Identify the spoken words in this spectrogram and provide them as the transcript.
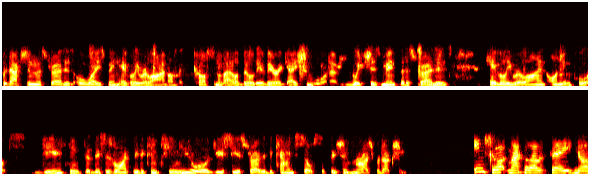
production in Australia has always been heavily reliant on the cost and availability of irrigation water, which has meant that Australia is heavily reliant on imports. Do you think that this is likely to continue, or do you see Australia becoming self sufficient in rice production? In short, Michael, I would say no.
